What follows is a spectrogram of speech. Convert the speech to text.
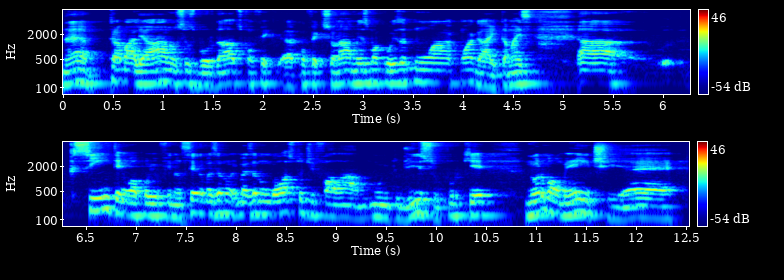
né, trabalhar nos seus bordados, confe uh, confeccionar a mesma coisa com a, com a gaita. Mas. Uh, sim, tem o um apoio financeiro, mas eu, não, mas eu não gosto de falar muito disso, porque normalmente é,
